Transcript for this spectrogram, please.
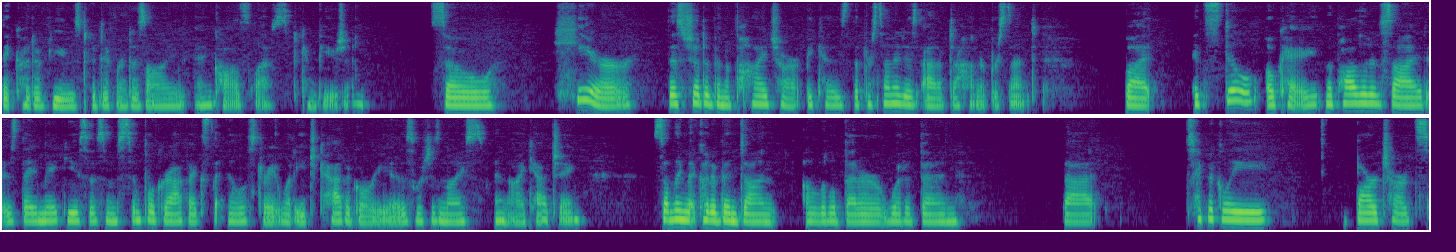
they could have used a different design and caused less confusion. So here, this should have been a pie chart because the percentages add up to 100%. But it's still okay. The positive side is they make use of some simple graphics that illustrate what each category is, which is nice and eye-catching. Something that could have been done a little better would have been that typically bar charts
